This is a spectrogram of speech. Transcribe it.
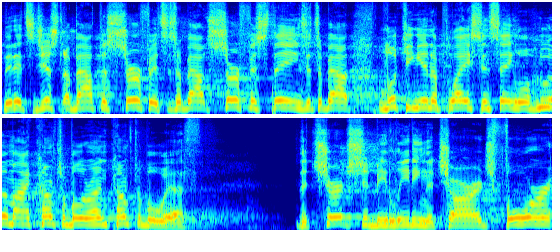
that it's just about the surface. It's about surface things. It's about looking in a place and saying, well, who am I comfortable or uncomfortable with? The church should be leading the charge for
